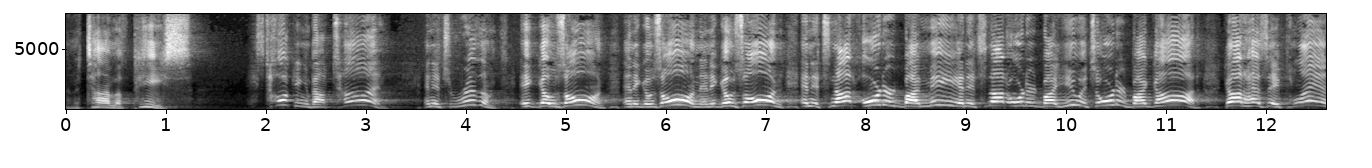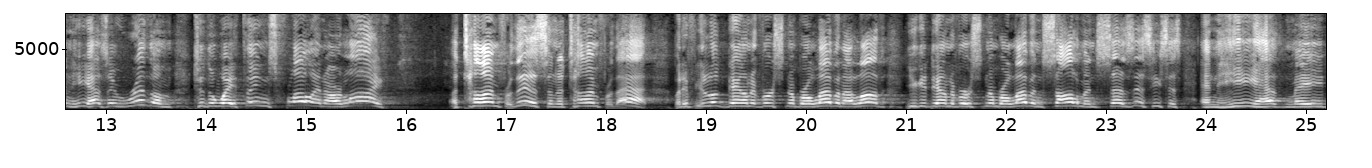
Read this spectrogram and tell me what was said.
and a time of peace. He's talking about time and its rhythm. It goes on and it goes on and it goes on, and it's not ordered by me and it's not ordered by you, it's ordered by God. God has a plan, He has a rhythm to the way things flow in our life. A time for this and a time for that. But if you look down at verse number 11, I love you get down to verse number 11. Solomon says this He says, And He hath made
